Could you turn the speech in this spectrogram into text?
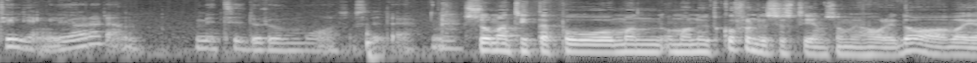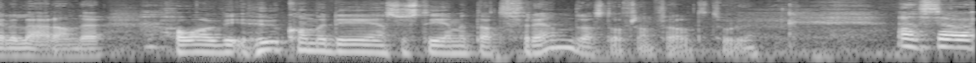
tillgängliggöra den med tid och rum och så vidare. Mm. Så om man tittar på, om man, om man utgår från det system som vi har idag vad gäller lärande, har vi, hur kommer det systemet att förändras då framförallt tror du? Alltså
